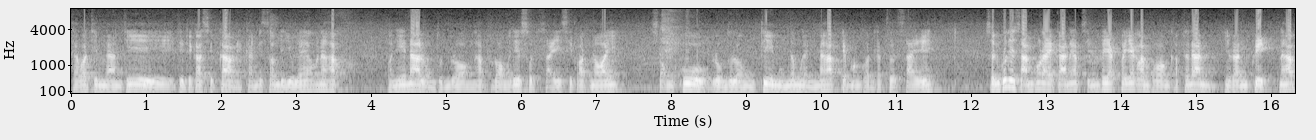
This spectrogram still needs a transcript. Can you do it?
แต่ว่าทีมงานที่ที่เรท99เนี่ยการพิซ้อมดีอยู่แล้วนะครับ วันนี้น่าลงทุนรองนะครับรองไปที่สดใสสิทธิ์ออดน้อย สองคู่ลงทุนลงที่มุมน้ำเงินนะครับเทพมังกรกับสดใส ส่วนคู่ที่สามของรายการนะครับ สิงห์พยักพยักลำพองกับทางด้านฮิรันกฤษนะครับ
